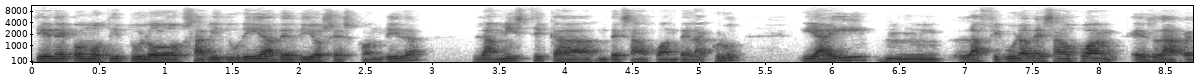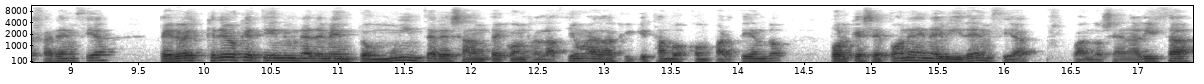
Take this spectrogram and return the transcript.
Tiene como título Sabiduría de Dios escondida. la mística de San Juan de la Cruz. Y ahí mm, la figura de San Juan es la referencia, pero es, creo que tiene un elemento muy interesante con relación a lo que estamos compartiendo, porque se pone en evidencia cuando se analiza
